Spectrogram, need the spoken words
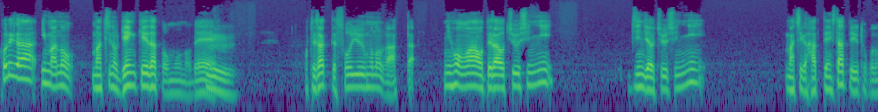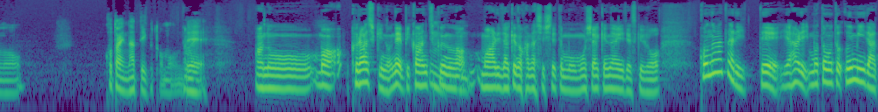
これが今の町の原型だと思うので、うん。お寺ってそういうものがあった。日本はお寺を中心に、神社を中心に、町が発展したっていうところの答えになっていくと思うんで、あのーまあ、倉敷のね、美観地区うんの周りだけの話してても申し訳ないですけど、この辺りって、やはりもともと海だっ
